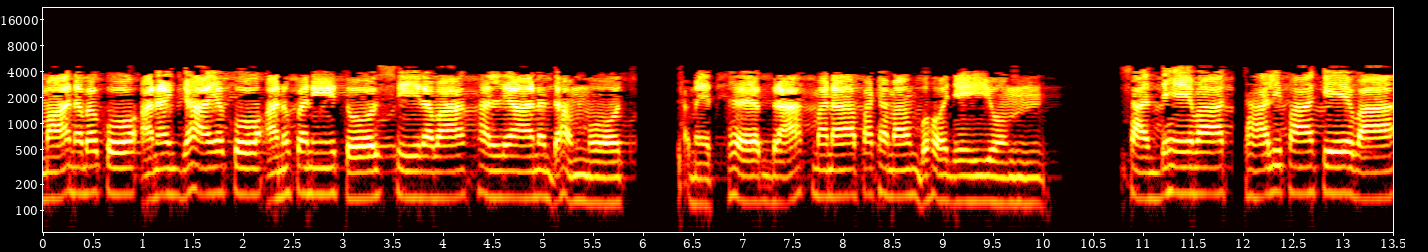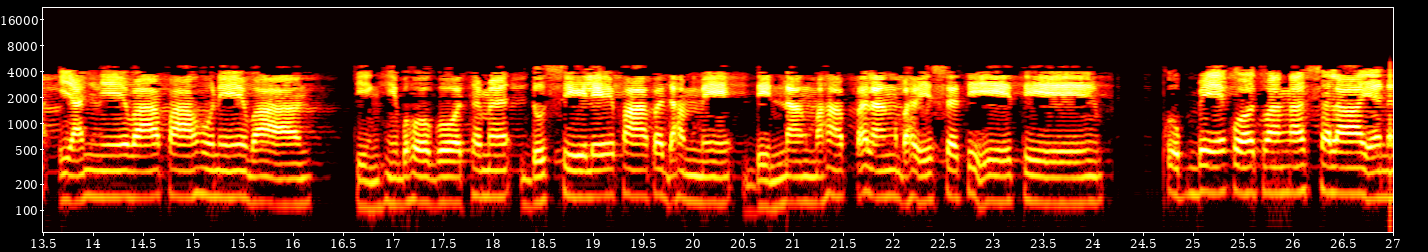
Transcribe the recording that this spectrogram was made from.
මානවකෝ අනජ්ජායකෝ අනුපනීතෝ සීලවා කල්යාණ ධම්මෝ තමෙත්ත බ්‍රාහ්මනා පඨමං බෝධෙය්‍යොම් සද්දේවා තාලිපාකේවා යන්නේවා පාහුනේවා. කිංහි භෝගෝතම දුස්සීලේ පාප ධම්මේ දින්නම් මහප්පලං භවිස්සති තී. කුබ්බේ කෝත්වං අස්සලායන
